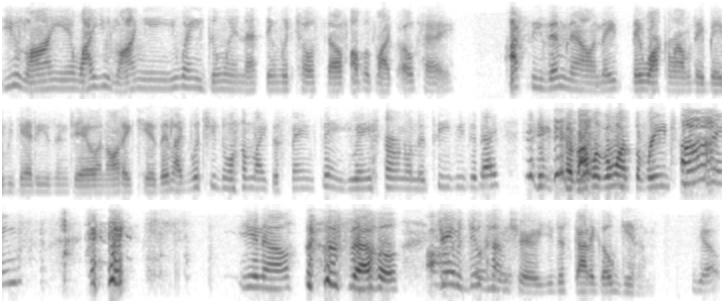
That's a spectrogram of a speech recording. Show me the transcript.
You lying? Why you lying? You ain't doing nothing with yourself. I was like, okay. I see them now, and they they walk around with their baby daddies in jail and all their kids. They like, what you doing? I'm like, the same thing. You ain't turned on the TV today because I was on three times. you know, so Oh, dreams do come true. You just got to go get them. Yep.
